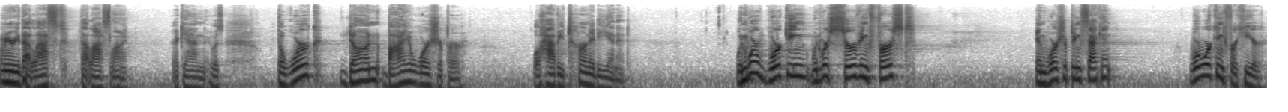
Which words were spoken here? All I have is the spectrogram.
Let me read that last, that last line again. It was the work done by a worshiper will have eternity in it. When we're working, when we're serving first and worshiping second, we're working for here.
